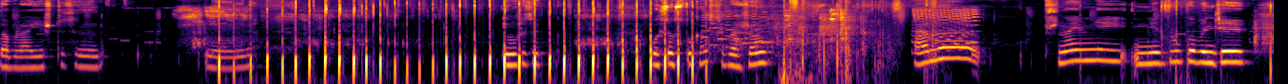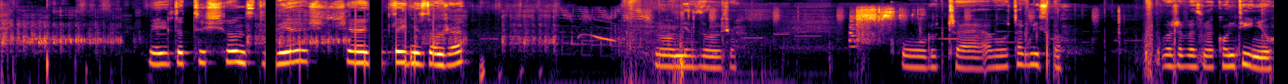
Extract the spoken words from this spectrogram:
Dobra, jeszcze ten... Nie, nie. I muszę tak głośno stukać, przepraszam. Ale przynajmniej niedługo będzie mieli to 1200. Tutaj nie zdążę. No, nie zdążę. Kurczę, a było tak blisko. Chyba, że wezmę continue.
